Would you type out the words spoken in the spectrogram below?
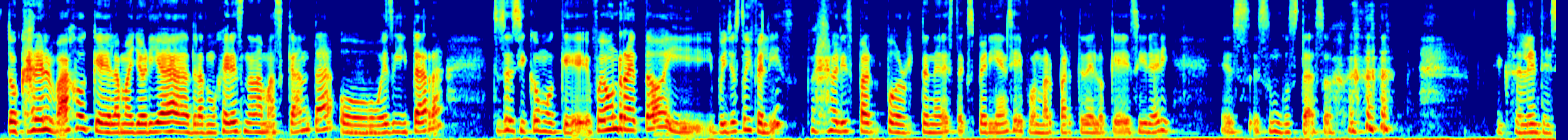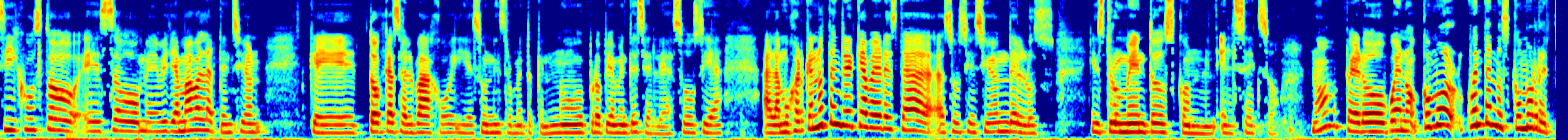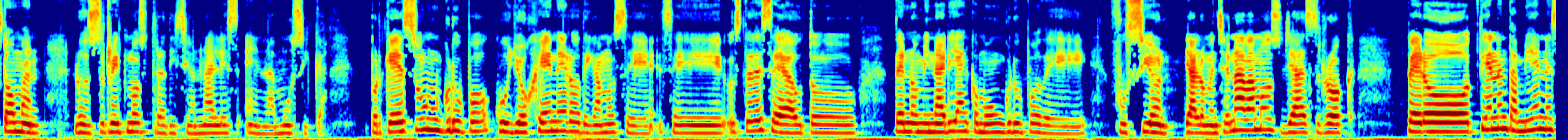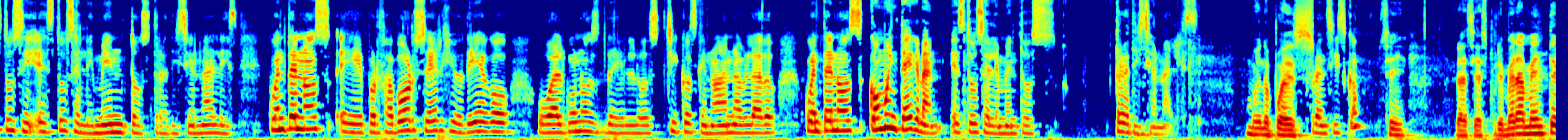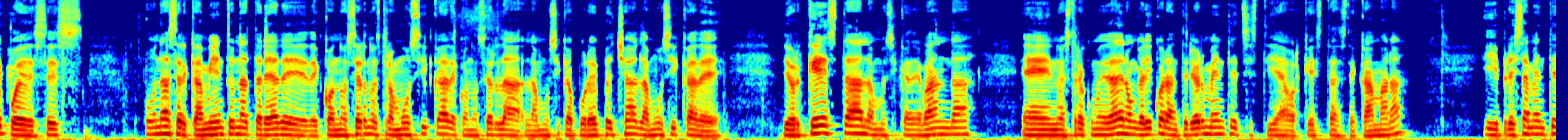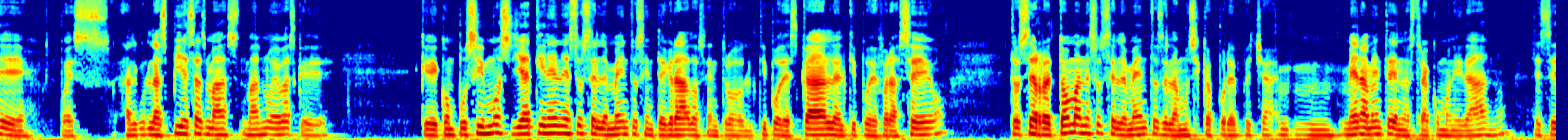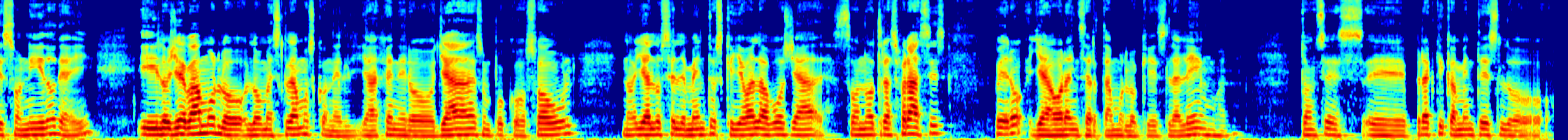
tocar el bajo, que la mayoría de las mujeres nada más canta o es guitarra, Entonces sí como que fue un reto y, pues yo estoy feliz, feliz por tener esta experiencia y formar parte de lo que es Ireri. Es, es un gustazo. Excelente, sí, justo eso me llamaba la atención que tocas el bajo y es un instrumento que no propiamente se le asocia a la mujer, que no tendría que haber esta asociación de los instrumentos con el sexo, ¿no? Pero bueno, ¿cómo, cuéntanos cómo retoman los ritmos tradicionales en la música porque es un grupo cuyo género, digamos, se, se, ustedes se autodenominarían como un grupo de fusión. Ya lo mencionábamos, jazz rock, pero tienen también estos, estos elementos tradicionales. Cuéntenos, eh, por favor, Sergio, Diego o algunos de los chicos que no han hablado, cuéntenos cómo integran estos elementos tradicionales. Bueno, pues... Francisco. Sí, gracias. Primeramente, pues es un acercamiento, una tarea de, conocer nuestra música, de conocer la, la música purépecha, la música de, de, orquesta, la música de banda. En nuestra comunidad de Longarícuara anteriormente existía orquestas de cámara y precisamente pues las piezas más, más nuevas que, que compusimos ya tienen estos elementos integrados dentro del tipo de escala, el tipo de fraseo, entonces retoman esos elementos de la música purépecha, mm, meramente de nuestra comunidad, ¿no? Ese sonido de ahí, y lo llevamos, lo, lo mezclamos con el ya género jazz, un poco soul, ¿no? Ya los elementos que lleva la voz ya son otras frases, pero ya ahora insertamos lo que es la lengua, Entonces, eh, prácticamente es lo,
